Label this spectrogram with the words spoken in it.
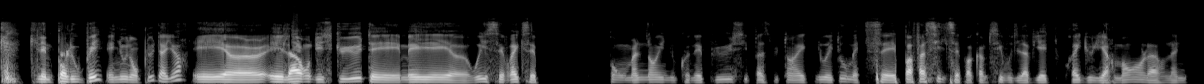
qu'il aime pas louper, et nous non plus d'ailleurs. Et, euh, là, on discute. Mais euh, oui, c'est vrai que c'est bon. Maintenant, il nous connaît plus, il passe du temps avec nous et tout, mais c'est pas facile. C'est pas comme si vous l'aviez régulièrement. Là, on a une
